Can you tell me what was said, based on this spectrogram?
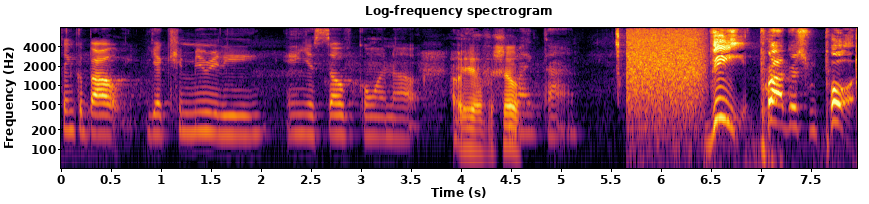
think about your community and yourself going up. Oh yeah, for sure. I sure. like that. The Progress Report.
